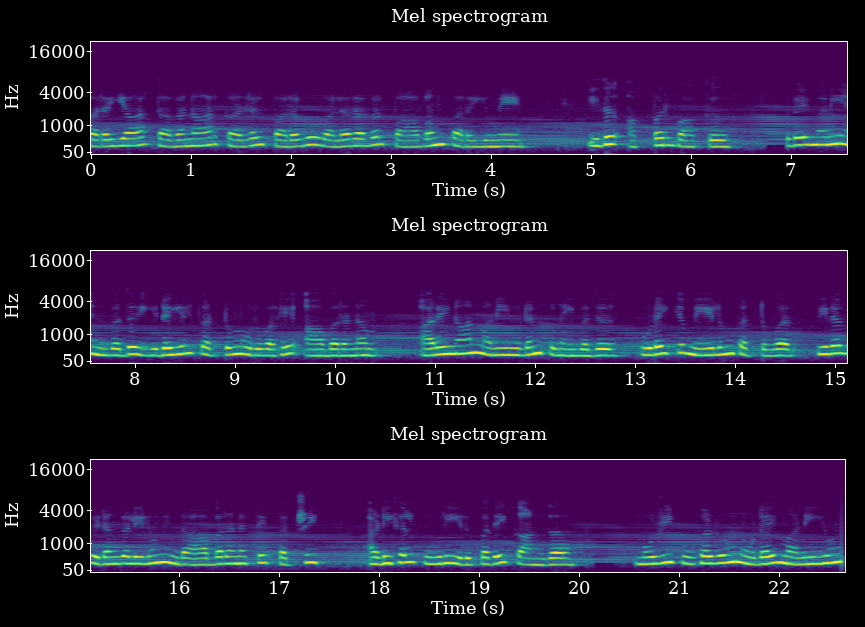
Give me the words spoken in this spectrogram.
வரையார் தவனார் கழல் பரவு வளரவர் பாவம் பறையுமே. இது அப்பர் வாக்கு. உடைமணி என்பது இடையில் கட்டும் ஒருவகை ஆபரணம் அரைநான் மணியுடன் புனைவது. உடைக்கு மேலும் கட்டுவர். பிறவிடங்களிலும் இந்த ஆபரணத்தைப் பற்றி அடிகள் கூறி இருப்பதைக் காண்க. மொழி புகழும் உடை மணியும்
